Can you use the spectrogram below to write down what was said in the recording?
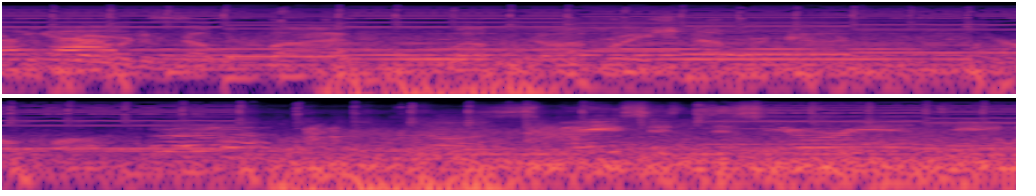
Affirmative, guys. 5. Welcome to Operation Uppercut. Oh, uh, space is disorienting.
